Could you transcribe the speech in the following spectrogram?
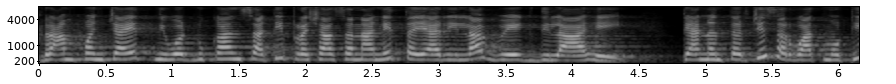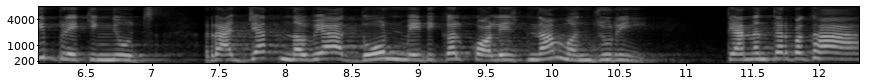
ग्रामपंचायत निवडणुकांसाठी प्रशासनाने तयारीला वेग दिला आहे. त्यानंतरची सर्वात मोठी ब्रेकिंग न्यूज राज्यात नव्या दोन मेडिकल कॉलेजना मंजुरी. त्यानंतर बघा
